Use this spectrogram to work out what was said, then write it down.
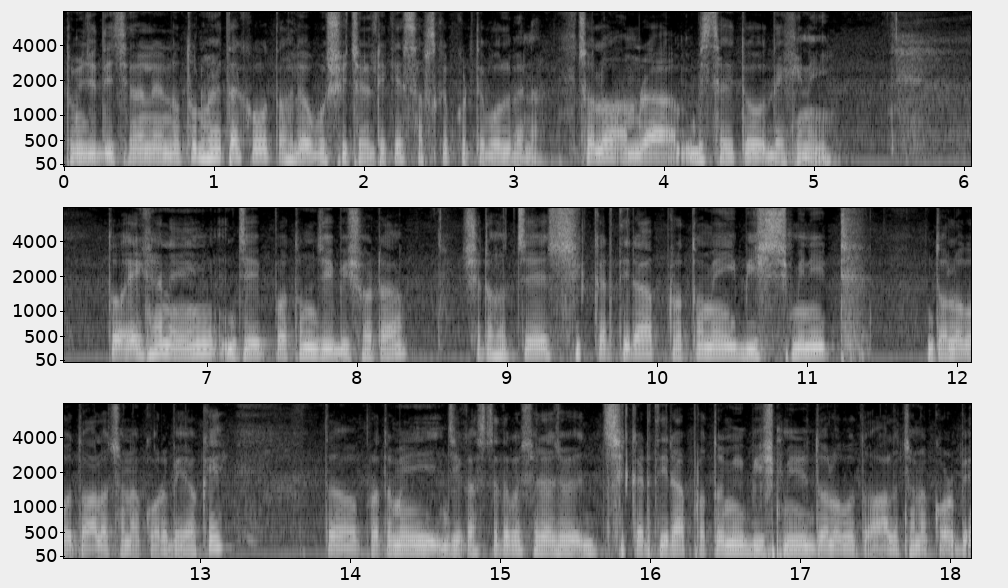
তুমি যদি চ্যানেলে নতুন হয়ে থাকো, তাহলে অবশ্যই চ্যানেলটিকে সাবস্ক্রাইব করতে বলবে না। চলো আমরা বিস্তারিত দেখে নিই। তো এখানে যে প্রথম যে বিষয়টা, সেটা হচ্ছে শিক্ষার্থীরা প্রথমেই বিশ মিনিট দলগত আলোচনা করবে, ওকে? তো প্রথমেই যে কাজটা দেবে, সেটা হচ্ছে শিক্ষার্থীরা প্রথমেই বিশ মিনিট দলগত আলোচনা করবে।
